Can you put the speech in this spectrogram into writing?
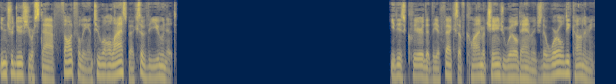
Introduce your staff thoughtfully into all aspects of the unit. It is clear that the effects of climate change will damage the world economy.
